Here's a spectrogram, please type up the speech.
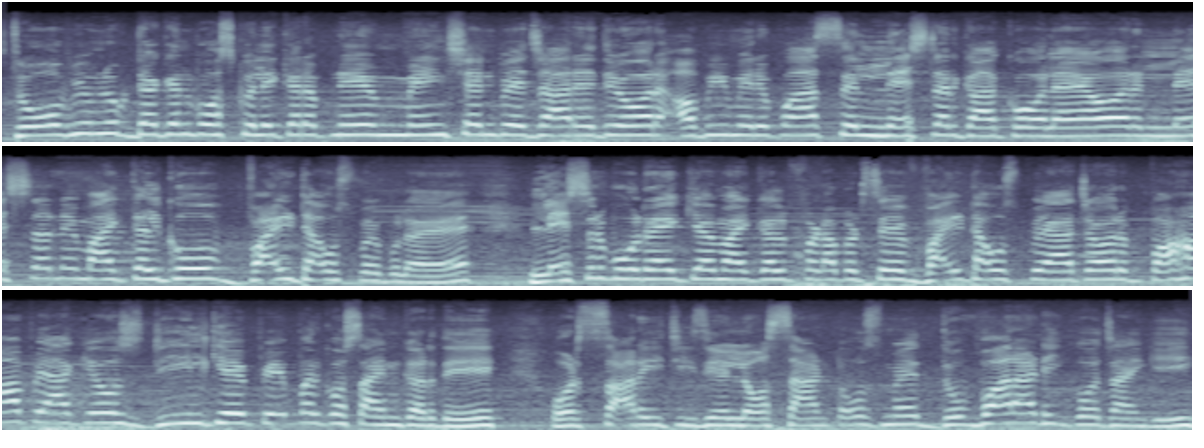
तो अभी हम लोग डगन बॉस को लेकर अपने मेंशन पे जा रहे थे और अभी मेरे पास से लेस्टर का कॉल है और लेस्टर ने माइकल को व्हाइट हाउस पे बुलाया है। लेस्टर बोल रहा है क्या माइकल फटाफट से व्हाइट हाउस पे आ जाओ और वहाँ पे आके उस डील के पेपर को साइन कर दे और सारी चीज़ें लॉस सैंटोस में दोबारा ठीक हो जाएँगी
